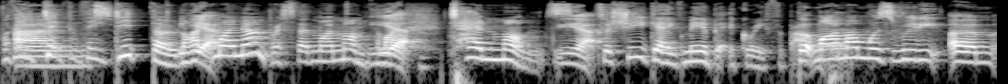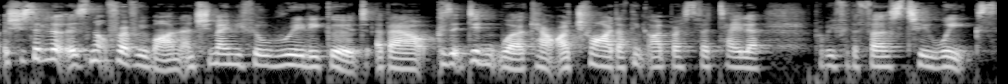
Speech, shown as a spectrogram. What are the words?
Well, they And- did. They did though. Like Yeah. my nan breastfed my mum for Yeah. like ten months. Yeah. So she gave me a bit of grief about. But my it. mum was really. Um, she said, "Look, it's not for everyone," and she made me feel really good about because it didn't work out. I tried. I think I breastfed Taylor probably for the first two weeks.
